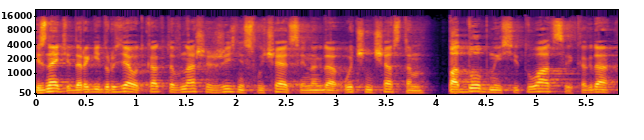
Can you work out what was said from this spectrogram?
И знаете, дорогие друзья, вот как-то в нашей жизни случаются иногда очень часто подобные ситуации, когда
